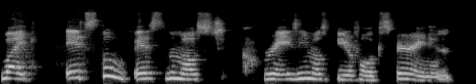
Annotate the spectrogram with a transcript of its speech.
Like it's the it's the most crazy, most beautiful experience.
